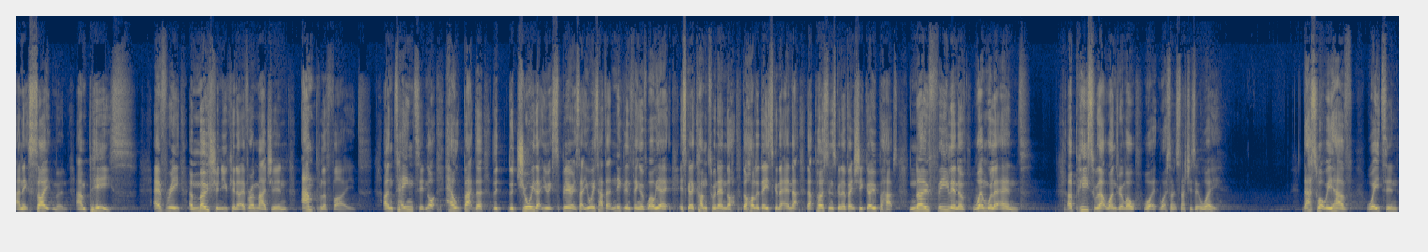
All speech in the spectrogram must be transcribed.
and excitement and peace. Every emotion you can ever imagine amplified. Untainted, not held back. The, the, the joy that you experience, that you always have that niggling thing of, well, yeah, it's going to come to an end. The, the holiday's going to end. That, that person's going to eventually go, perhaps. No feeling of when will it end. A peace without wondering, well, what, what if something snatches it away? That's what we have waiting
